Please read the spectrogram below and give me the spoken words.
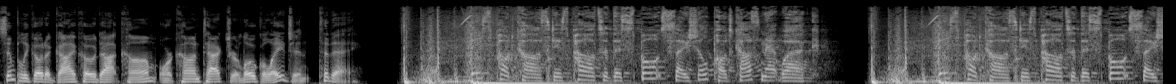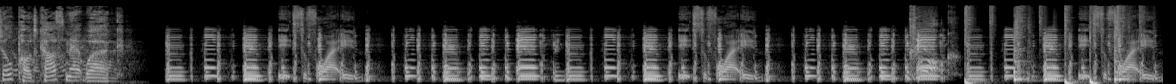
Simply go to geico.com or contact your local agent today. This podcast is part of the Sports Social Podcast Network. This podcast is part of the Sports Social Podcast Network. It's the fighting. It's the fighting. Cock. It's the fighting.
